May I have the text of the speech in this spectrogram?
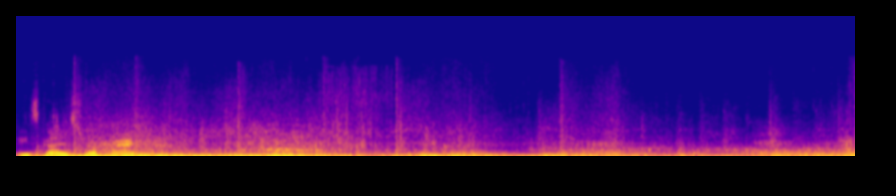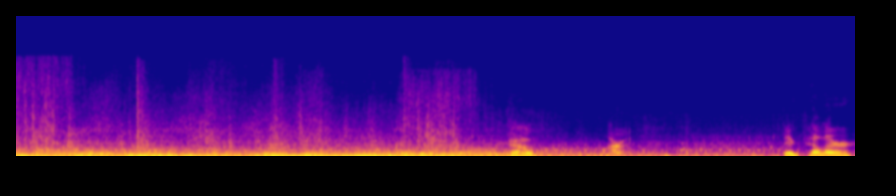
These guys real quick. Big pillar,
